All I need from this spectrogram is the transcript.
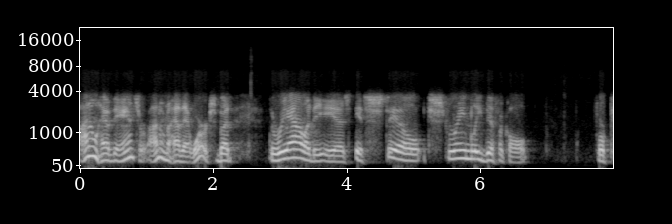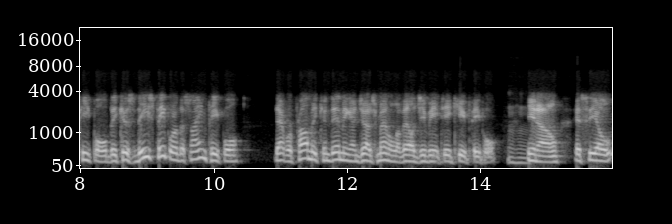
I don't have the answer. I don't know how that works, but the reality is it's still extremely difficult for people because these people are the same people that were probably condemning and judgmental of LGBTQ people. Mm-hmm. You know, it's the old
